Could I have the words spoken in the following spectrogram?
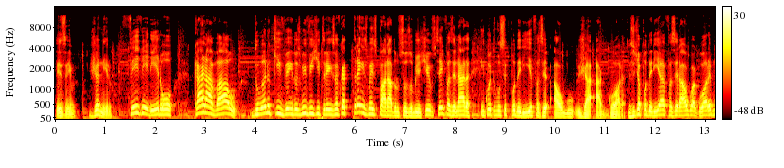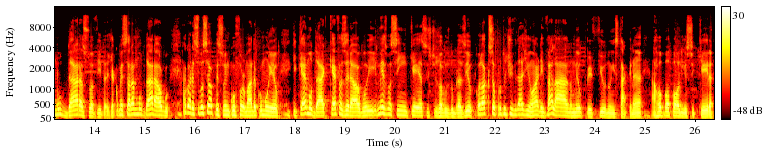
Dezembro, janeiro, fevereiro carnaval do ano que vem, 2023, vai ficar três meses parado nos seus objetivos, sem fazer nada, enquanto você poderia fazer algo já agora. Você já poderia fazer algo agora e mudar a sua vida, já começar a mudar algo. Agora, se você é uma pessoa inconformada como eu, que quer mudar, quer fazer algo e mesmo assim quer assistir os Jogos do Brasil, coloque sua produtividade em ordem, vai lá no meu perfil no Instagram, arroba Paulinho Siqueira,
